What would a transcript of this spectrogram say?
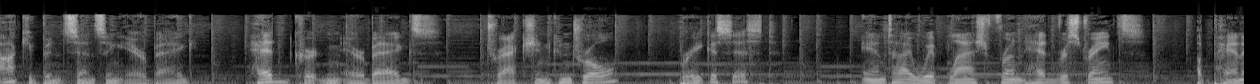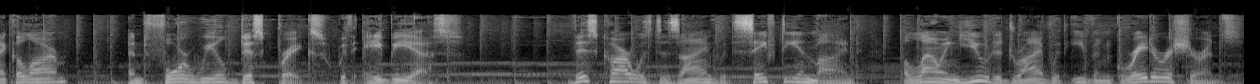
occupant sensing airbag, head curtain airbags, traction control, brake assist, anti-whiplash front head restraints, a panic alarm, and four-wheel disc brakes with ABS. This car was designed with safety in mind, allowing you to drive with even greater assurance.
